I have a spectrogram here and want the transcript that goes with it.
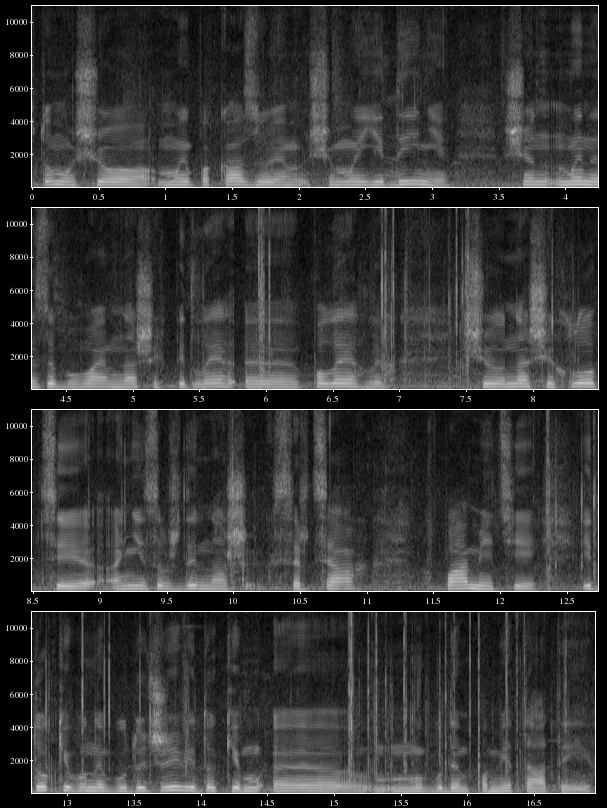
в тому, що ми показуємо, що ми єдині, що ми не забуваємо наших підлег- е, полеглих, що наші хлопці вони завжди в наших серцях, в пам'яті. І доки вони будуть живі, доки ми будемо пам'ятати їх.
